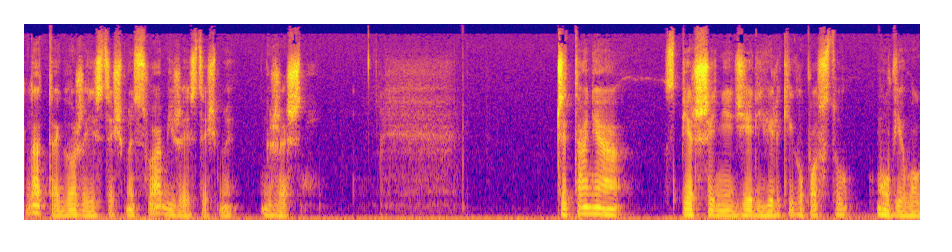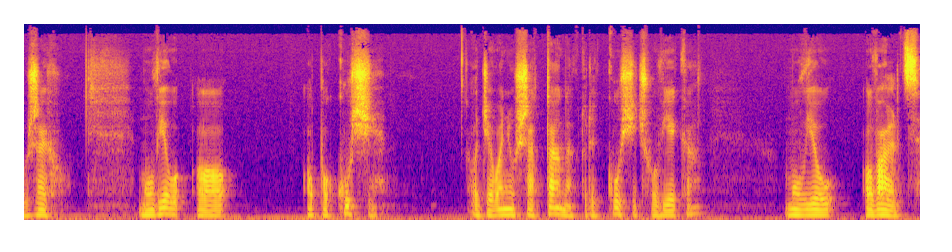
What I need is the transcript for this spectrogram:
dlatego, że jesteśmy słabi, że jesteśmy grzeszni. Czytania z pierwszej niedzieli Wielkiego Postu mówią o grzechu, mówią o, o pokusie, o działaniu szatana, który kusi człowieka, mówią o walce.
